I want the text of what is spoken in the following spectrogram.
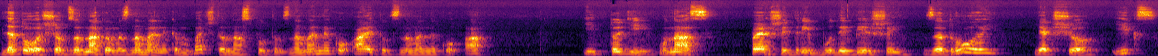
для того, щоб з однаковими знаменниками, бачите, у нас тут в знаменнику А і тут в знаменнику А. І тоді у нас перший дріб буде більший за другий, якщо х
